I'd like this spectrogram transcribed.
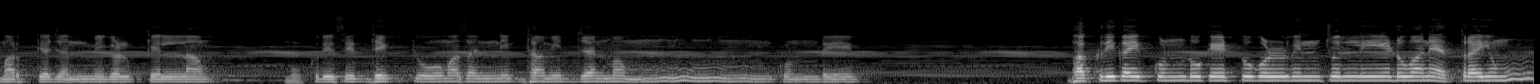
മർത്യജന്മികൾക്കെല്ലാം. മുക്തി സിദ്ധിക്കുമസന്നിഗ്ധമിജന്മം കൊണ്ടേ. ഭക്തി കൈക്കൊണ്ടു കേട്ടുകൊൾവിൻ ചൊല്ലിയിടുവൻ എത്രയും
